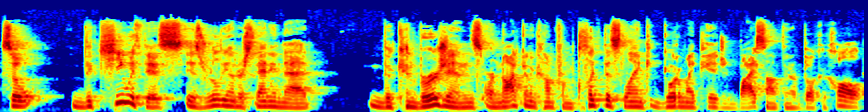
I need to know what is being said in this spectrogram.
So the key with this is really understanding that the conversions are not going to come from click this link, go to my page and buy something or book a call.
